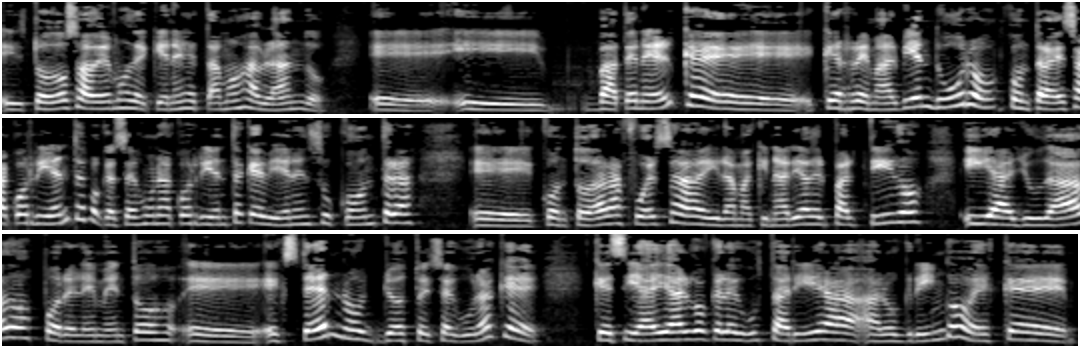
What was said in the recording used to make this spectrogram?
y todos sabemos de quiénes estamos hablando. Eh, y va a tener que, remar bien duro contra esa corriente, porque esa es una corriente que viene en su contra eh, con toda la fuerza y la maquinaria del partido y ayudados por elementos eh, externos. Yo estoy segura que que si hay algo que le gustaría a los gringos es que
